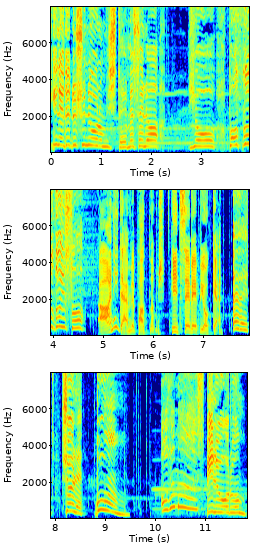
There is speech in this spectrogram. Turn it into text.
yine de düşünüyorum işte. Mesela ya patladıysa? Aniden mi patlamış? Hiç sebep yokken. Evet şöyle bum. Olamaz. Biliyorum.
